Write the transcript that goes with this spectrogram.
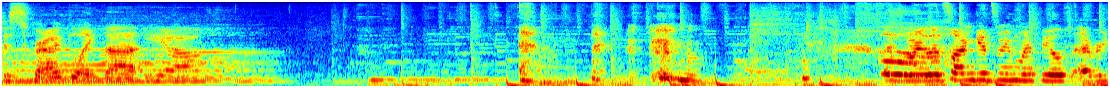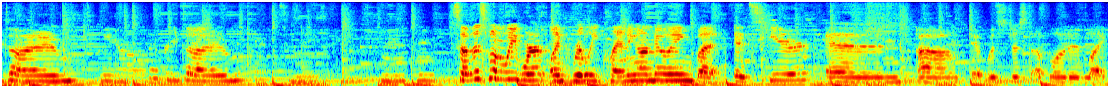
described like that. Yeah. I swear that song gets me in my feels every time. Yeah. Every time. It's amazing. So this one we weren't like really planning on doing, but it's here and um, it was just uploaded like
